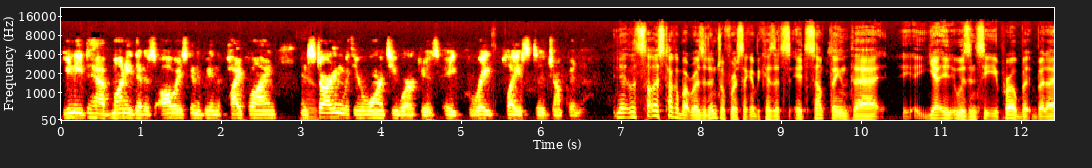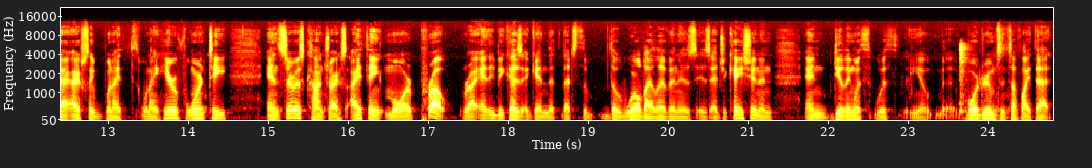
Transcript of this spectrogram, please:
you need to have money that is always going to be in the pipeline. And yeah. starting with your warranty work is a great place to jump in. Now, let's let's talk about residential for a second because it's it's something that yeah it was in CE Pro, but but I actually when I when I hear of warranty and service contracts, I think more pro, right? Because again, that, that's the the world I live in is is education and and dealing with with you know boardrooms and stuff like that.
